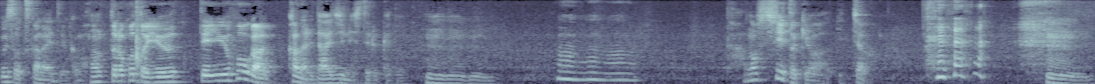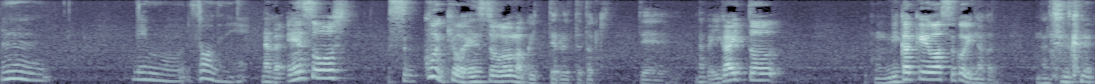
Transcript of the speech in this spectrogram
嘘つかないというか、まあ本当のことを言うっていう方がかなり大事にしてるけど。うんうんうん。うん楽しい時は言っちゃう。うん。うん。うん。でもそうだね。なんか演奏しすっごい今日演奏がうまくいってるって時ってなんか意外と見かけはすごいなんかなんていうんですかね。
